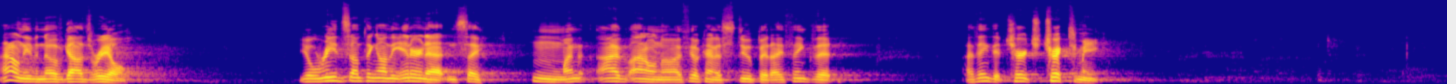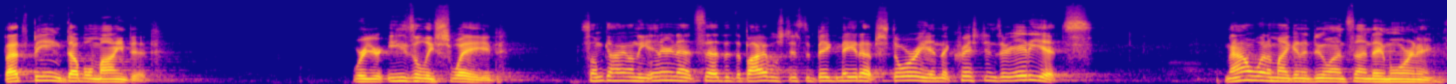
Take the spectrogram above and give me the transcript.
I don't even know if God's real. You'll read something on the internet and say, hmm, I, I, I don't know, I feel kind of stupid. I think that, I think that church tricked me. That's being double minded, where you're easily swayed. Some guy on the internet said that the Bible's just a big made up story and that Christians are idiots. Now, what am I going to do on Sunday mornings?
